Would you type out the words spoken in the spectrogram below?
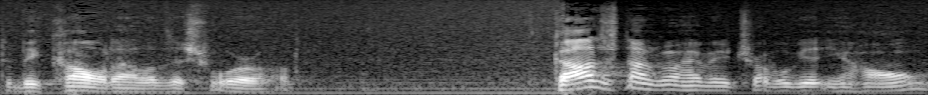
to be called out of this world. God's not going to have any trouble getting you home.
